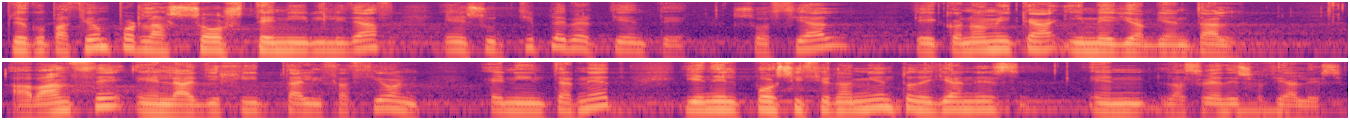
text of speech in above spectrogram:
preocupación por la sostenibilidad en su triple vertiente social, económica y medioambiental, avance en la digitalización en Internet y en el posicionamiento de Llanes en las redes sociales,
